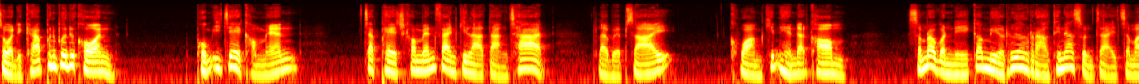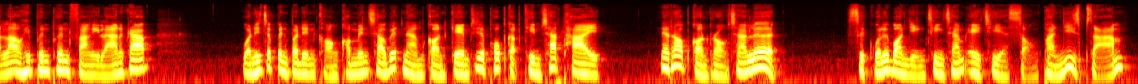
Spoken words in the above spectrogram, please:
สวัสดีครับเพื่อนๆทุกคน ผมอีเจคอมเมนต์จากเพจคอมเมนต์แฟนกีฬาต่างชาติ และเว็บไซต์ ความคิดเห็น .com สำหรับวันนี้ก็มีเรื่องราวที่น่าสนใจจะมาเล่าให้เพื่อนๆฟังอีกแล้วนะครับ วันนี้จะเป็นประเด็นของคอมเมนต์ชาวเวียดนามก่อนเกมที่จะพบกับทีมชาติไทย ในรอบก่อนรองชนะเลิศศึกวอลเลย์บอลหญิงชิงแชมป์เอเชีย 2023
